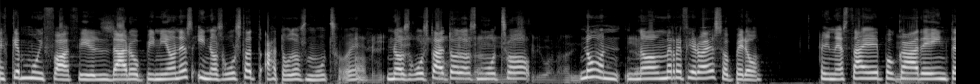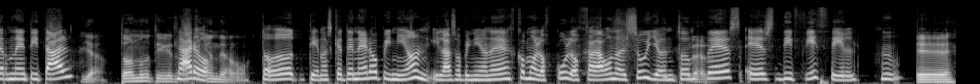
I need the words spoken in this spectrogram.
Es que es muy fácil dar opiniones y nos gusta a todos mucho, ¿eh? Mí- Nos gusta a todos no mucho... No, no me refiero a eso, pero en esta época de internet y tal, Ya, todo el mundo tiene que tener Claro. opinión de algo. todo tienes que tener opinión y las opiniones como los culos, cada uno el suyo. Entonces es difícil. Hmm. Eh,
